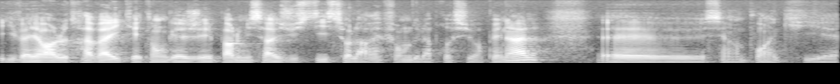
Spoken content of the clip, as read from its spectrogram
Il va y avoir le travail qui est engagé par le ministère de la Justice sur la réforme de la procédure pénale. C'est un point qui est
